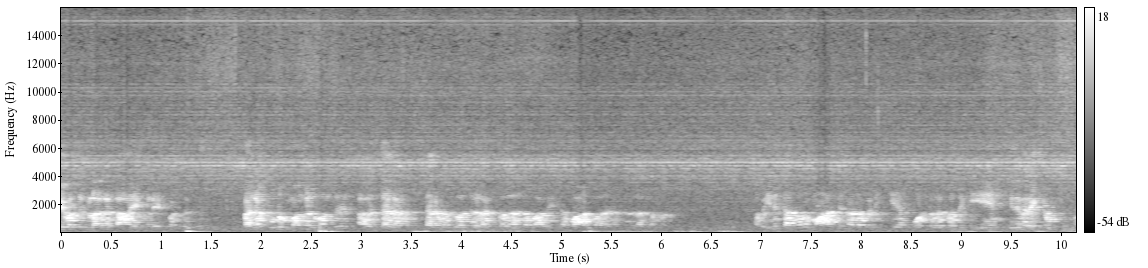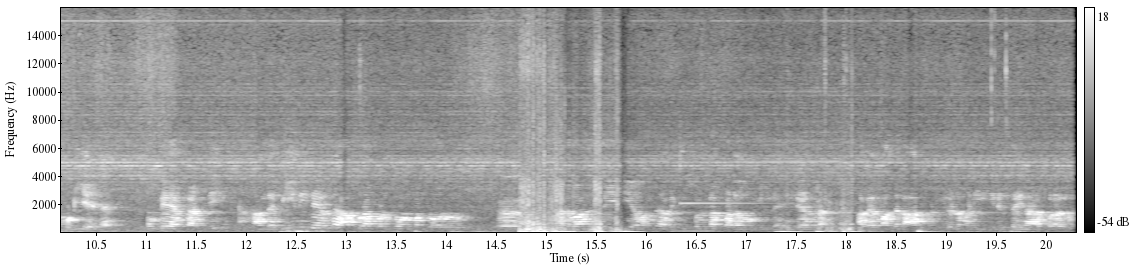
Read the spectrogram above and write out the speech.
விபத்துகளாக காயங்கள் ஏற்பட்டிருக்கு. பல குடும்பங்கள் வந்து அஹ், தர தரமத்துவத்தை இழப்பதாக பாதித்த வாழ்வாதாரங்கள் இழக்கப்பட்டது அப்ப இதுக்காக மாற்று நடவடிக்கையை கொண்டு வருவதற்கு ஏன் இதுவரைக்கும் முடியல? முட்டையை கட்டி அந்த வீதியில இருந்து அப்புறப்படுத்தணும் என்ற ஒரு அஹ், அனுவாத செய்தியை வந்து அவைக்கு சொல்லப்படவும் இல்லை. இல்லைன்னா அதை பார்த்து ஆறு மணி ஏழு மணி இருக்கையினா பிறகு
